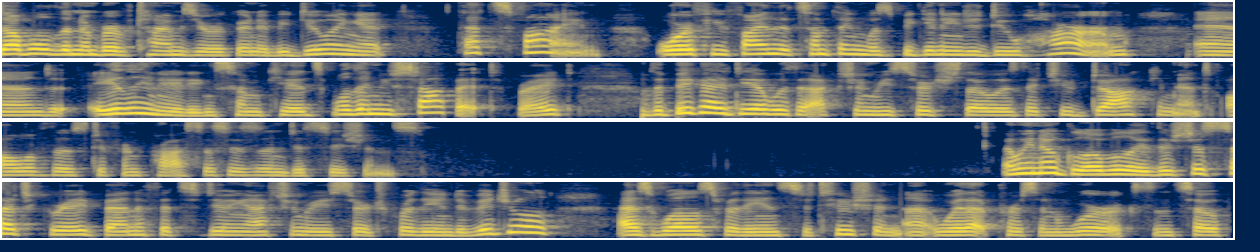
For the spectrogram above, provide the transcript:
double the number of times you were going to be doing it, that's fine. Or if you find that something was beginning to do harm and alienating some kids, well then you stop it, right? The big idea with action research though is that you document all of those different processes and decisions. And we know globally there's just such great benefits to doing action research for the individual as well as for the institution uh, where that person works. And so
